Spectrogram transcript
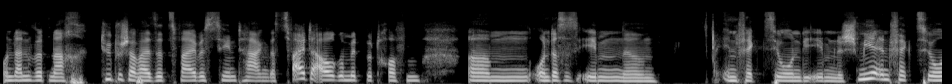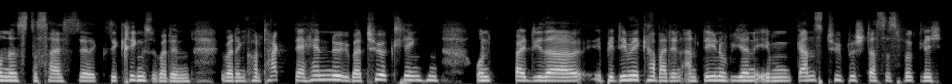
Und dann wird nach typischerweise zwei bis zehn Tagen das zweite Auge mit betroffen. Ähm, und das ist eben eine Infektion, die eben eine Schmierinfektion ist. Das heißt, sie, sie kriegen es über den, über den Kontakt der Hände, über Türklinken und bei dieser Epidemika, bei den Adenoviren eben ganz typisch, dass es wirklich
